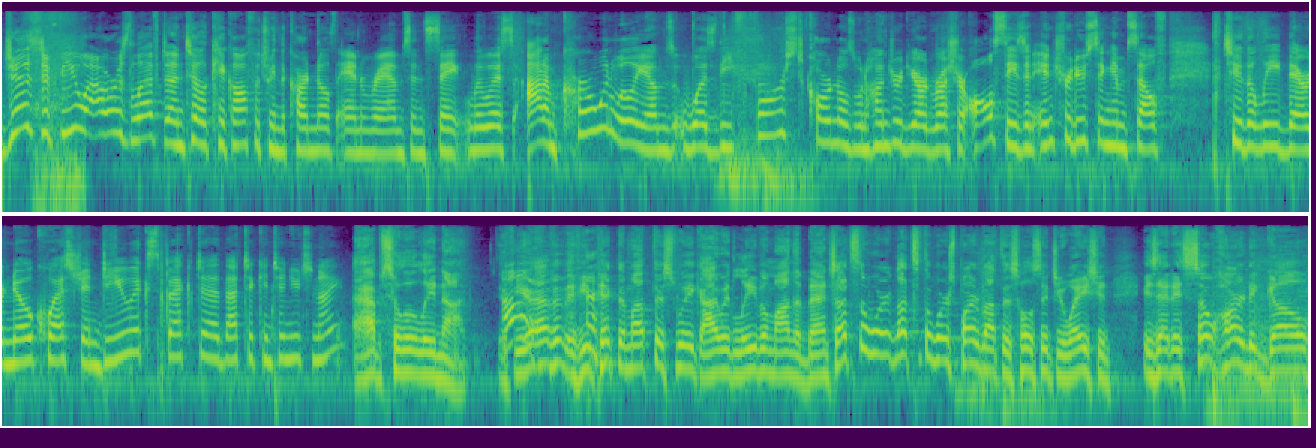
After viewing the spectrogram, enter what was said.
Just a few hours left until kickoff between the Cardinals and Rams in St. Louis. Adam Kerwynn Williams was the first Cardinals 100 yard rusher all season, introducing himself to the league there, no question. Do you expect uh, that to continue tonight? Absolutely not. If you have him, if you picked him up this week, I would leave him on the bench. That's the worst. That's the worst part about this whole situation is that it's so hard to go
